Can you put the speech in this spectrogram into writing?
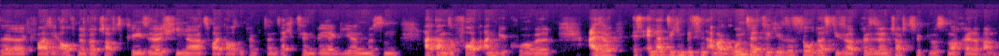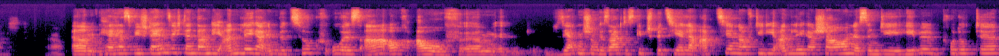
äh, quasi auf eine Wirtschaftskrise China 2015, 16 reagieren müssen, hat dann sofort angekurbelt. Also es ändert sich ein bisschen, aber grundsätzlich ist es so, dass dieser Präsidentschaftszyklus noch relevant ist. Ja. Ähm, Herr Hess, wie stellen sich denn dann die Anleger in Bezug USA auch auf? Ähm, Sie hatten schon gesagt, es gibt spezielle Aktien, auf die die Anleger schauen. Es sind die Hebelprodukte,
